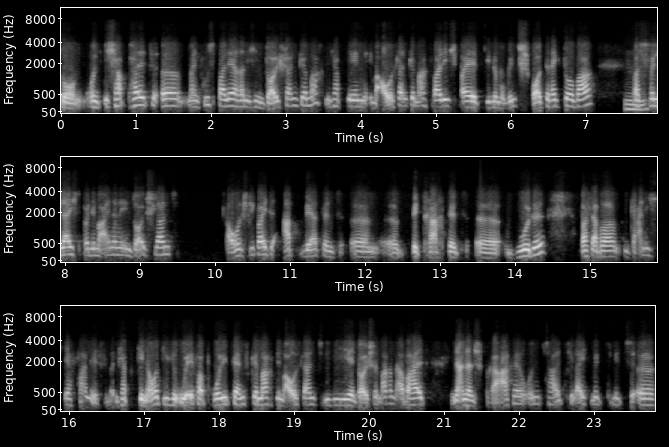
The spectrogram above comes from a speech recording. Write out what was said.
So, und ich habe halt äh, meinen Fußballlehrer nicht in Deutschland gemacht, ich habe den im Ausland gemacht, weil ich bei Dynamo Minsk Sportdirektor war, mhm. was vielleicht bei dem einen in Deutschland auch ein Stück weit abwertend ähm, äh, betrachtet äh, wurde, was aber gar nicht der Fall ist. Ich habe genau diese UEFA Pro-Lizenz gemacht im Ausland, wie die hier in Deutschland machen, aber halt in einer anderen Sprache und halt vielleicht mit, mit äh,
